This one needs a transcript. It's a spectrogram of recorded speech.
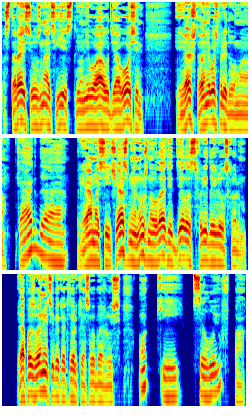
постарайся узнать, есть ли у него Audi A8, я что-нибудь придумаю. Когда? Прямо сейчас мне нужно уладить дело с Фридой Люсхольм. Я позвоню тебе, как только освобожусь. Окей. Целую в пах.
